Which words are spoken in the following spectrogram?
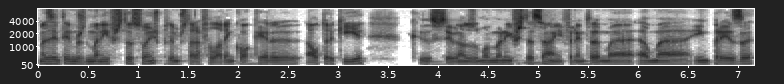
Mas em termos de manifestações, podemos estar a falar em qualquer autarquia que se tivermos uma manifestação em frente a uma, a uma empresa,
